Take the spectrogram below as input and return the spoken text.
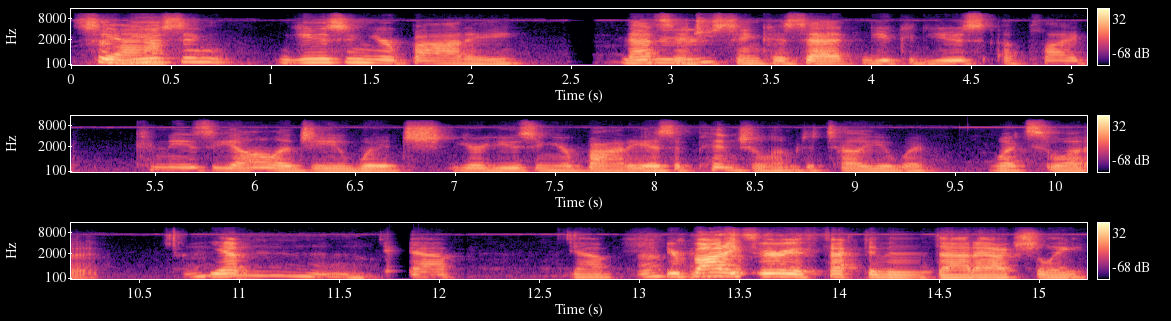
So Yeah. using using your body, that's Mhm. interesting because that you could use applied kinesiology, which you're using your body as a pendulum to tell you what what's what. Yep. Mm, Yeah. Yeah. okay. your body's very effective at that actually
